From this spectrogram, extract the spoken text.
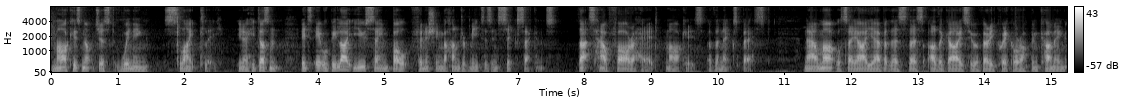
Mark is not just winning slightly. You know, he doesn't. It's it would be like Usain Bolt finishing the 100 meters in six seconds. That's how far ahead Mark is of the next best. Now, Mark will say, "Ah, oh, yeah, but there's there's other guys who are very quick or up and coming,"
